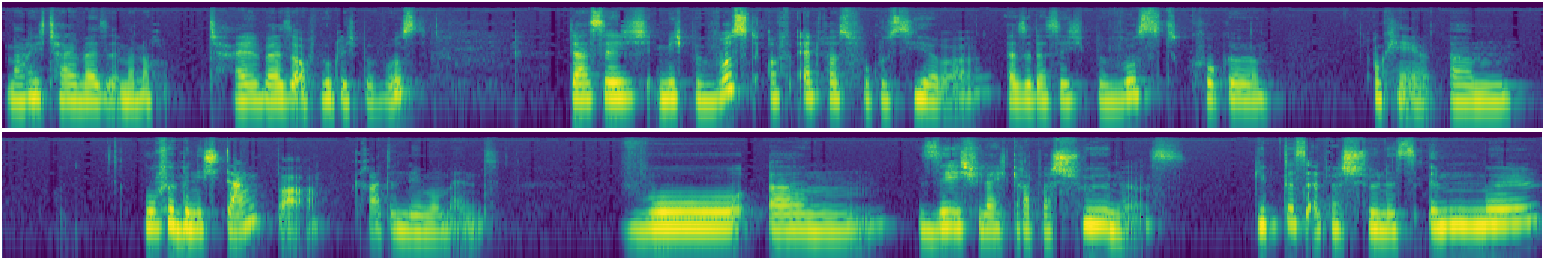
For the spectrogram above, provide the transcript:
mache ich teilweise immer noch, teilweise auch wirklich bewusst, dass ich mich bewusst auf etwas fokussiere. Also dass ich bewusst gucke, okay, ähm, wofür bin ich dankbar, gerade in dem Moment? Wo ähm, sehe ich vielleicht gerade was Schönes? Gibt es etwas Schönes im Müll?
